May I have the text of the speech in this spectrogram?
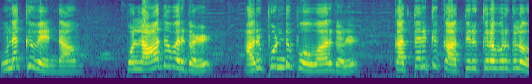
உனக்கு வேண்டாம். பொல்லாதவர்கள் அறுப்புண்டு போவார்கள். கத்தருக்கு காத்திருக்கிறவர்களோ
